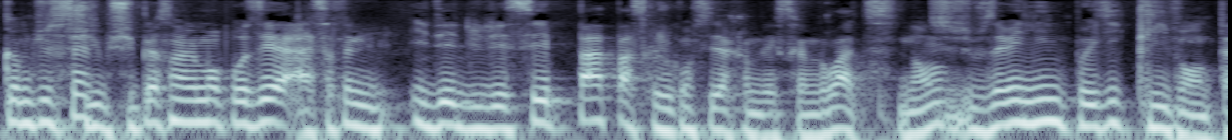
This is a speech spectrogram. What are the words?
Comme tu sais, je suis personnellement posé à certaines idées du décès, pas parce que je considère comme d'extrême droite, non? Vous avez une ligne politique clivante.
